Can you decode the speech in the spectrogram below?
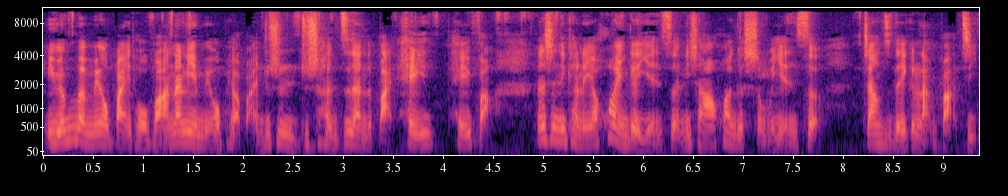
你原本没有白头发，那你也没有漂白，就是就是很自然的白黑黑发，但是你可能要换一个颜色，你想要换个什么颜色，这样子的一个染发剂。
